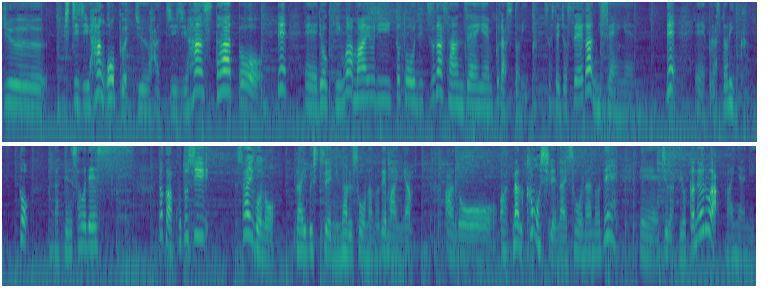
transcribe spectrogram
17時半オープン18時半スタートで、えー、料金は前売りと当日が3000円プラスドリンク。そして女性が2000円で、えー、プラスドリンクとなっているそうです。だから今年最後のライブ出演になるそうなのでマイニャン。あのー、あなるかもしれないそうなので、えー、10月4日の夜はマイナーに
